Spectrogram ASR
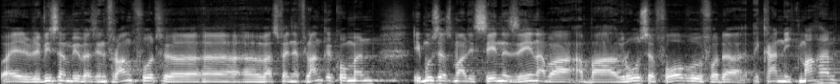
weil wir wissen, wie wir in Frankfurt, äh, äh, was für eine Flanke kommen. Ich muss erst mal die Szene sehen, aber, aber große Vorwürfe oder ich kann nicht machen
